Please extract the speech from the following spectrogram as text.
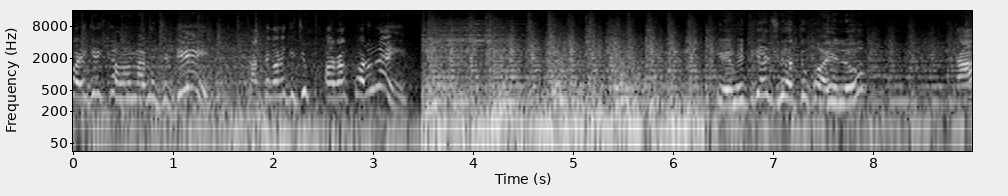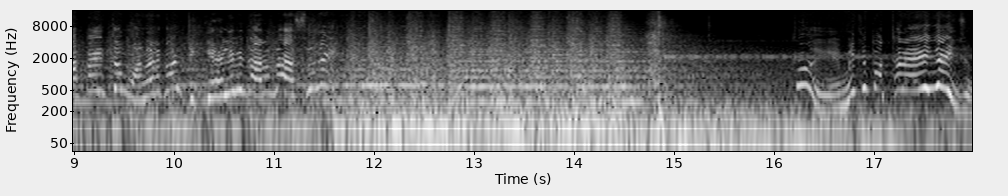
ପଡ଼ିକିରି କ୍ଷମା ମାଗୁଛି ଟି ତତେ କ'ଣ କିଛି ଫରକ ପଡ଼ୁନାହିଁ କେମିତିକା ଝିଅ ତୁ କହିଲୁ ତା ପାଇଁ ତ ମନରେ କ'ଣ ଟିକେ ହେଲେ ବି ଦରଦ ଆସୁନାହିଁ ଏମିତି ପଥର ହେଇଯାଇଛୁ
